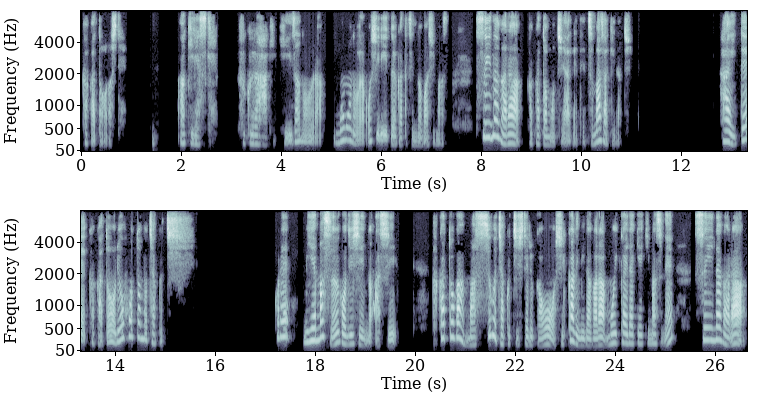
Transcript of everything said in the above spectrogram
かかと下ろして。アキレス腱、ふくらはぎ、膝の裏、ももの裏、お尻という形に伸ばします。吸いながら、かかと持ち上げて、つま先立ち。吐いて、かかとを両方とも着地。これ、見えます？ご自身の足。かかとがまっすぐ着地してるかをしっかり見ながら、もう一回だけいきますね。吸いながら、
